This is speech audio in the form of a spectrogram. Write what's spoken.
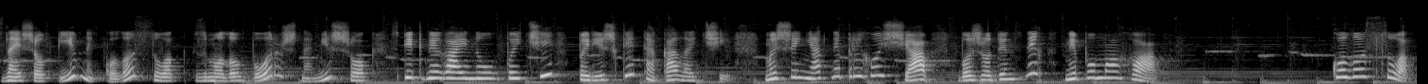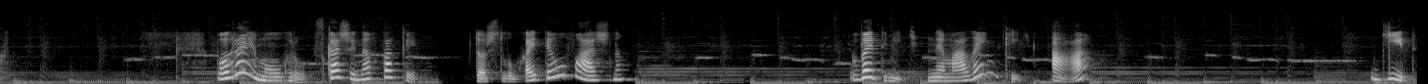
Знайшов півник колосок, змолов борошна мішок, спік негайно у печі пиріжки та калачі. Мишенят не пригощав, бо жоден з них не помагав. Колосок. Пограємо у гру, скажи навпаки. Тож слухайте уважно. Ведмідь не маленький, а? Дід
